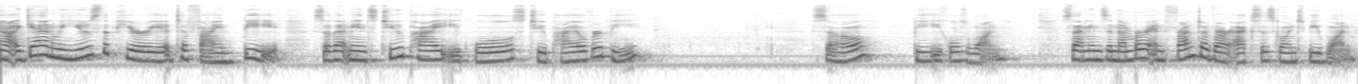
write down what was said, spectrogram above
Now again, we use the period to find b. So that means 2 pi equals 2 pi over b. So b equals 1. So that means the number in front of our x is going to be 1.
